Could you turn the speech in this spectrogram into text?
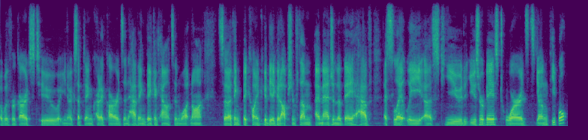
uh, with regards to you know accepting credit cards and having bank accounts and whatnot. So I think Bitcoin could be a good option for them. I imagine that they have a slightly uh, skewed user base towards young people,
